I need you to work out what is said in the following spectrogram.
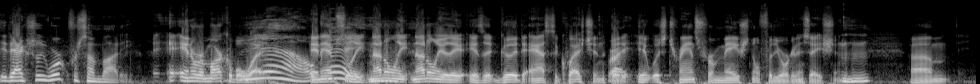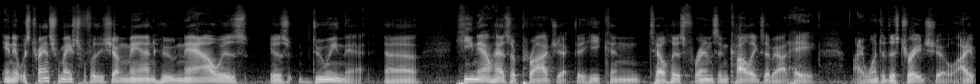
It actually worked for somebody. in a remarkable way. Yeah, And okay. absolutely, not only not only are they, is it good to ask the questions, but it, it was transformational for the organization. Mm-hmm. Um, and it was transformational for this young man who now is is doing that. Uh, he now has a project that he can tell his friends and colleagues about. Hey, I went to this trade show. I,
